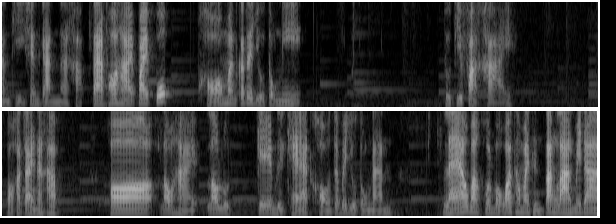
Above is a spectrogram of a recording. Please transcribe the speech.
ทันทีเช่นกันนะครับ แต่พอหายไปปุ๊บ ของมันก็จะอยู่ตรงนี้ จุดที่ฝากขาย พอเข้าใจนะครับ พอเราหายเราหลุดเกมหรือแคสของจะไปอยู่ตรงนั้น แล้วบางคนบอกว่าทำไมถึงตั้งร้านไม่ได้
